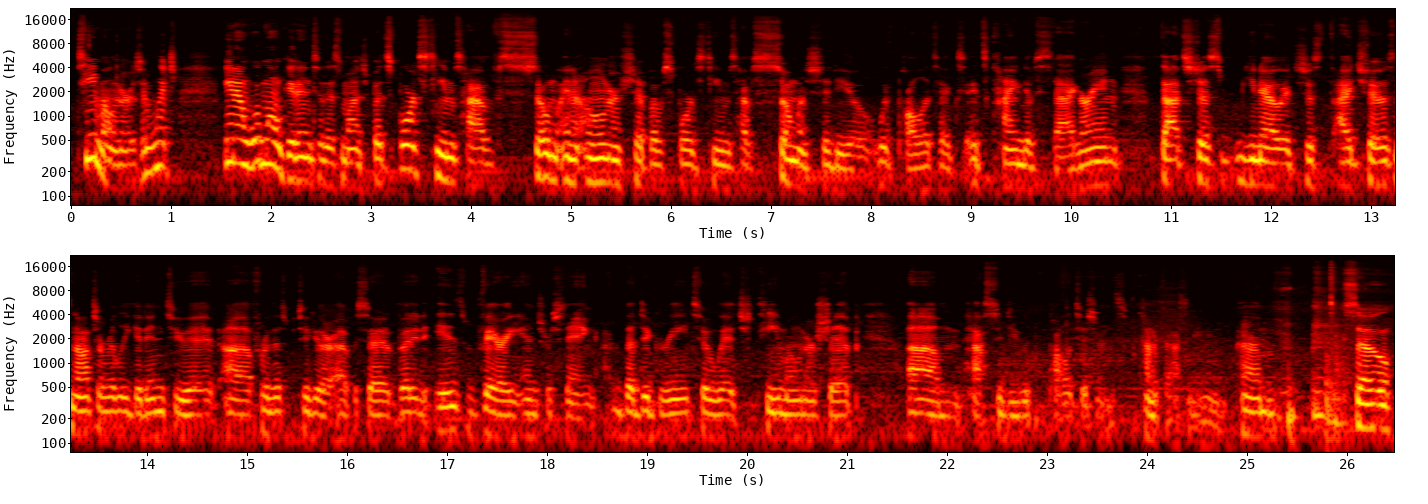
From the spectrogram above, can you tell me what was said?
team owners in which you know, we won't get into this much, but sports teams have so, and ownership of sports teams have so much to do with politics. It's kind of staggering. That's just, you know, it's just, I chose not to really get into it uh, for this particular episode, but it is very interesting the degree to which team ownership um, has to do with politicians. It's kind of fascinating. Um, so,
